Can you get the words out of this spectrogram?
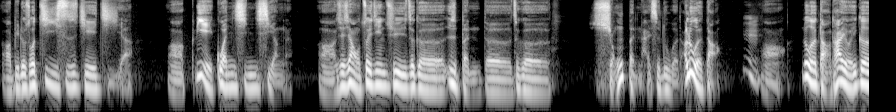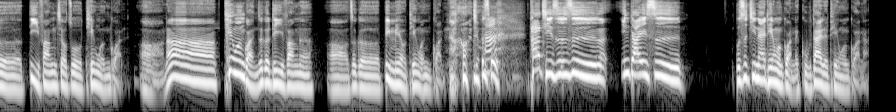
啊，比如说技师阶级啊，啊，夜观星象啊，啊，就像我最近去这个日本的这个熊本还是鹿儿岛，鹿儿岛，嗯，哦。鹿儿岛它有一个地方叫做天文馆啊，那天文馆这个地方呢，啊，这个并没有天文馆，就是它其实是应该是不是近代天文馆的古代的天文馆啊？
